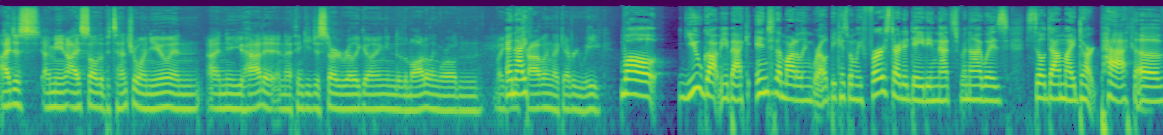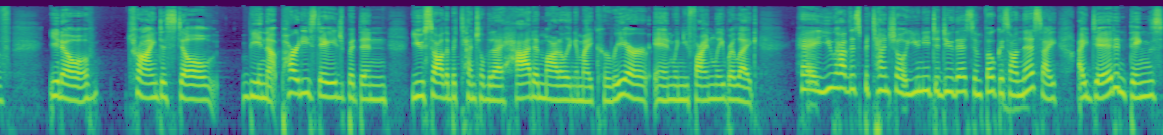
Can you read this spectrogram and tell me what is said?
I just, I mean, I saw the potential in you, and I knew you had it. And I think you just started really going into the modeling world and like And I- traveling like every week. Well, you got me back into the modeling world because when we first started dating, that's when I was still down my dark path of, you know, trying to still be in that party stage. But then you saw the potential that I had in modeling in my career. And when you finally were like, hey, you have this potential. You need to do this and focus on this. I, I did, and things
